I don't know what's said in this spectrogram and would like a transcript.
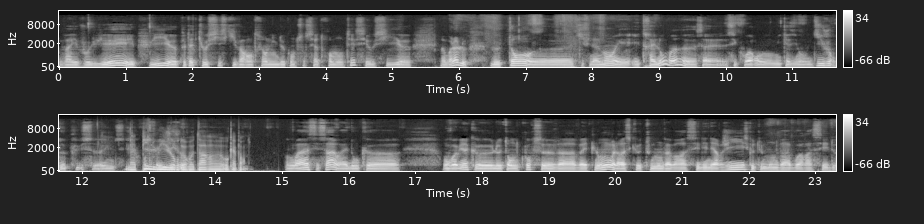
va évoluer. Et puis euh, peut-être que aussi ce qui va rentrer en ligne de compte sur cette remontée c'est aussi euh, ben voilà le, le temps euh, qui finalement est, est, très long hein, ça, ces coureurs ont mis quasiment 10 jours de plus une, la pile 8 jours, de retard au Cap ouais c'est ça ouais. Donc on voit bien que le temps de course va, va être long. Alors est-ce que tout le monde va avoir assez d'énergie? Est-ce que tout le monde va avoir assez de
